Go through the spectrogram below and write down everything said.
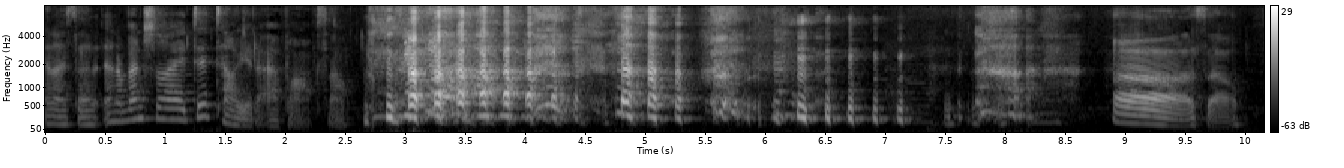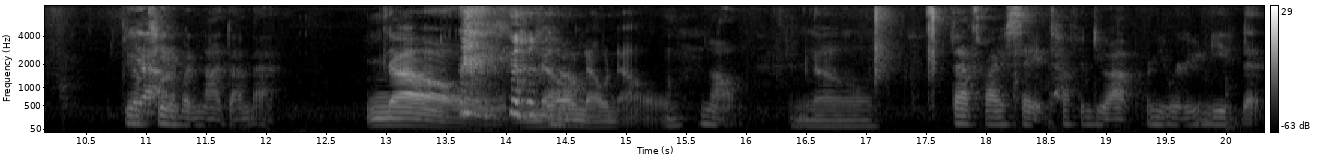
And I said, and eventually I did tell you to F off, so. uh, so. You know, Yeah. Tina would not done that. No, no, no, no, No. no. That's why I say it toughened you up when you were you needed it.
